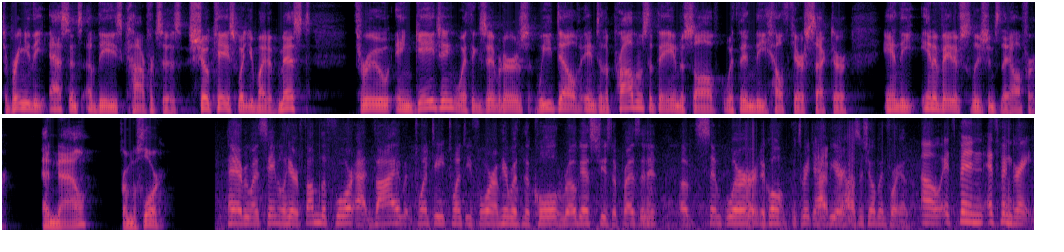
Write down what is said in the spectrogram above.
to bring you the essence of these conferences, showcase what you might have missed through engaging with exhibitors, we delve into the problems that they aim to solve within the healthcare sector and the innovative solutions they offer. And now, from the floor. Hey everyone, Samuel here from the floor at Vive 2024. I'm here with Nicole Rogas. She's the president of symplr. Nicole, it's great to have you here. How's the show been for you? Oh, it's been it's been great.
